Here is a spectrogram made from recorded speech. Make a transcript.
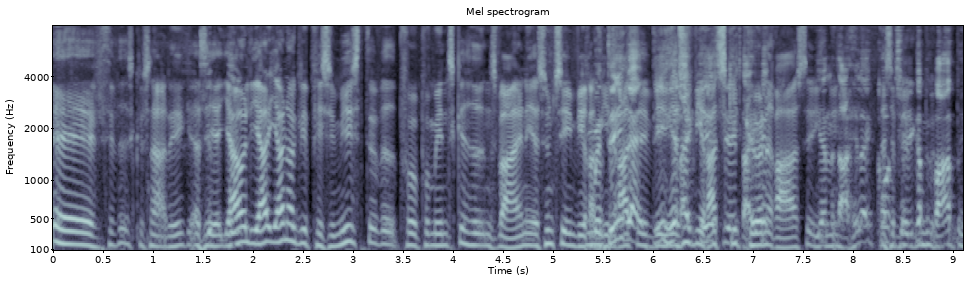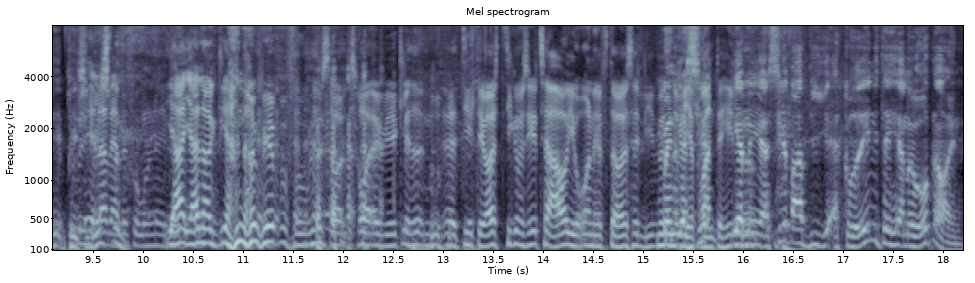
Øh, det ved jeg sgu snart ikke. Altså, jeg, jeg, er jo, jeg, jeg er nok lidt pessimist, du ved, på, på menneskehedens vegne. Jeg synes egentlig, vi er, vi er, ret, vi, jeg synes, vi er ret skidt kørende race. Jamen, der er heller ikke grund altså, til ikke at bevare pessimisme. Du vil hellere være med fuglene. Jeg, jeg, er nok, jeg er nok mere på fuglenes hold, tror jeg i virkeligheden. De, det er også, de kommer sikkert til at arve jorden efter os alligevel, men når vi har brændt det hele Jamen, jeg siger bare, at vi er gået ind i det her med åbne øjne.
